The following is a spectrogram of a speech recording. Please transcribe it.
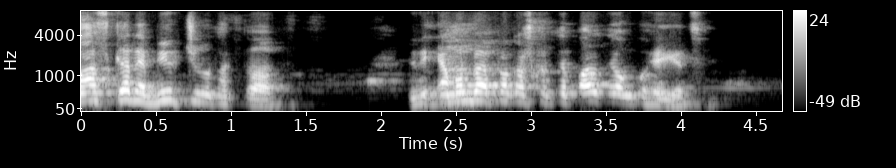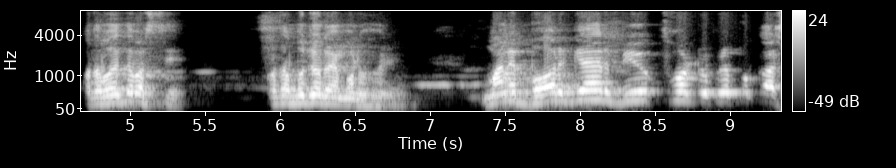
মাঝখানে বিয়োগ চিহ্ন থাকতে হবে। যদি এমনভাবে প্রকাশ করতে পারো তো অঙ্ক হয়ে গেছে। কথা বলতে পারছি? কথা বোঝো না এমন হয়। মানে বর্গের বিয়োগ ফল রূপে প্রকাশ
